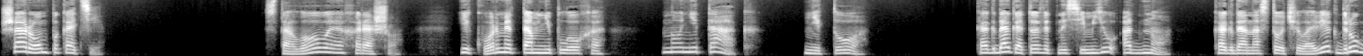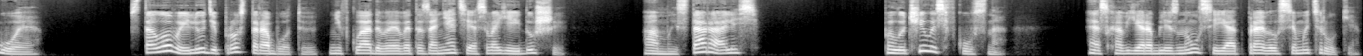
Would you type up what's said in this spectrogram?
Шаром покати. Столовая хорошо. И кормят там неплохо. Но не так. Не то. Когда готовят на семью — одно, когда на сто человек — другое. В столовой люди просто работают, не вкладывая в это занятие своей души. А мы старались. Получилось вкусно. Эс Хавьер облизнулся и отправился мыть руки.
